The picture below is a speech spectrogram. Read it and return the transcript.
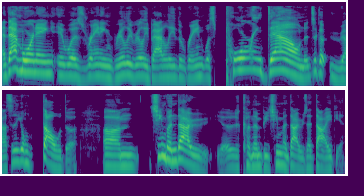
And that morning, it was raining really, really badly. The rain was pouring down. 这个雨啊，是用倒的。 嗯，倾盆大雨，呃，可能比倾盆大雨再大一点。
